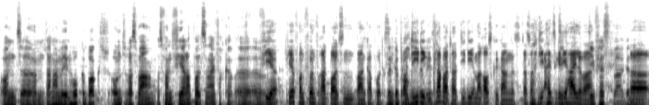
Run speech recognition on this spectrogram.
Und ähm, dann haben wir den hochgebockt und was war? Es waren vier Radbolzen einfach. kap- Äh, äh, vier, vier von fünf Radbolzen waren kaputt. Sind gebrochen und die, die gewesen. geklappert hat, die, die immer rausgegangen ist, das war die einzige, die, heile war. Die fest war, genau. Äh,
